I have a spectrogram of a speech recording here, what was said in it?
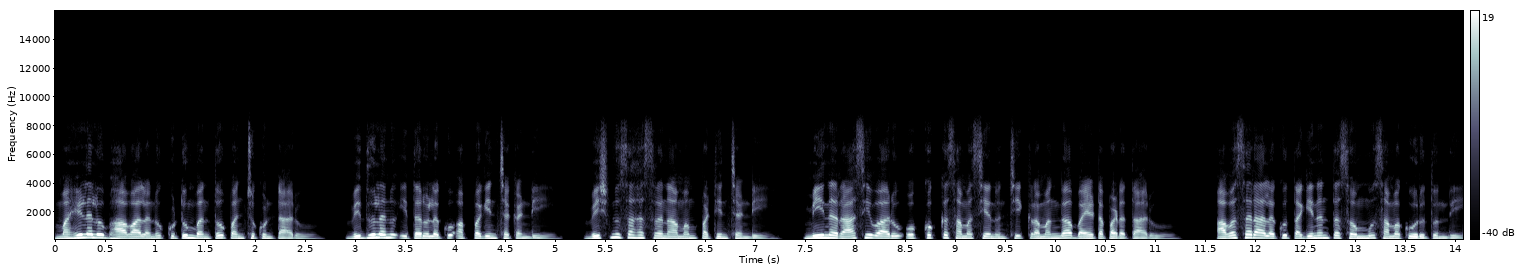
మహిళలు భావాలను కుటుంబంతో పంచుకుంటారు. విధులను ఇతరులకు అప్పగించకండి. విష్ణు సహస్రనామం పఠించండి. మీన రాశివారు ఒక్కొక్క సమస్య నుంచి క్రమంగా బయటపడతారు. అవసరాలకు తగినంత సొమ్ము సమకూరుతుంది.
